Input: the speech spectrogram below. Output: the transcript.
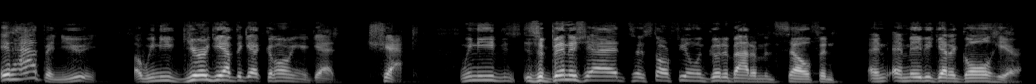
it happened. You we need Georgiev to get going again. Check. We need Zibanejad to start feeling good about himself and and and maybe get a goal here.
